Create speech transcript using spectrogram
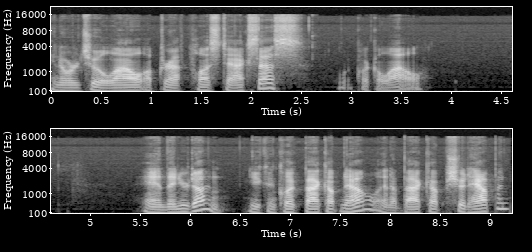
in order to allow Updraft Plus to access. Click Allow. And then you're done. You can click Backup now and a backup should happen.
